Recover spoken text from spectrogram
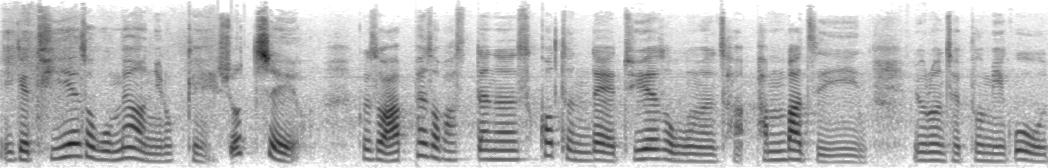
이게 뒤에서 보면 이렇게 쇼츠예요. 그래서 앞에서 봤을 때는 스커트인데 뒤에서 보면 자- 반바지인 이런 제품이고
